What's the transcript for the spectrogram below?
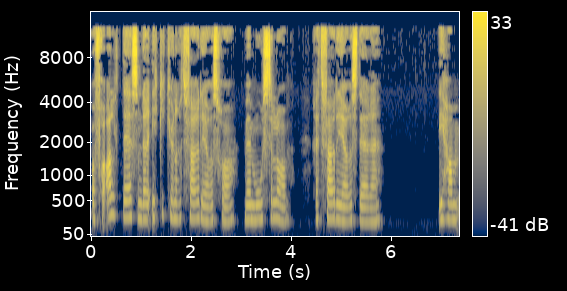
og fra alt det som dere ikke kunne rettferdiggjøres fra ved Moselov, rettferdiggjøres dere i ham,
